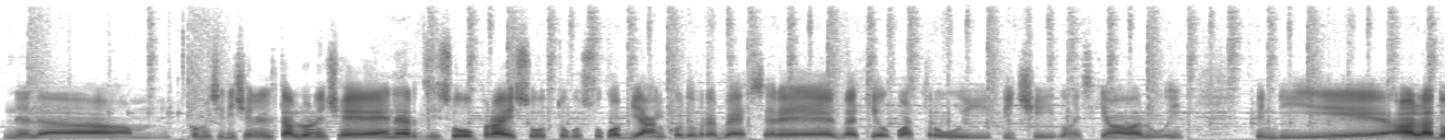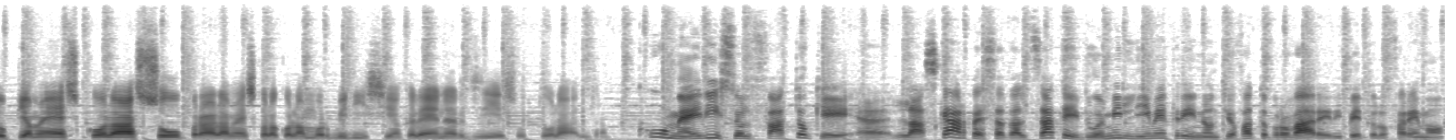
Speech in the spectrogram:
nel come si dice nel tallone c'è energy sopra e sotto questo qua bianco dovrebbe essere il vecchio 4 UI PC come si chiamava lui quindi eh, ha la doppia mescola, sopra la mescola con la morbidissima che è l'Energy e sotto l'altra. Come hai visto il fatto che eh, la scarpa è stata alzata di 2 mm, non ti ho fatto provare, ripeto lo faremo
